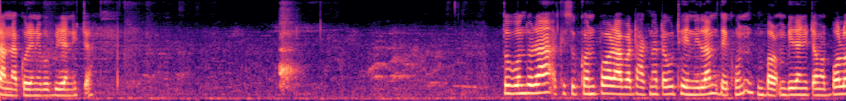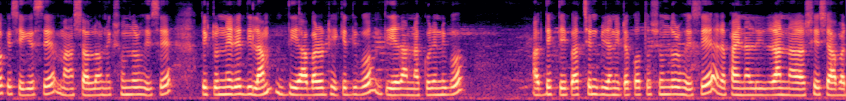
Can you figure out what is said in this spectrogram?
রান্না করে নেব বিরিয়ানিটা। তো বন্ধুরা, কিছুক্ষণ পর আবার ঢাকনাটা উঠিয়ে নিলাম। দেখুন বিরিয়ানিটা আমার বলক এসে গেছে। মাশাল্লাহ অনেক সুন্দর হয়েছে। তো একটু নেড়ে দিলাম, দিয়ে আবারও ঢেকে দিব, দিয়ে রান্না করে নিব। আর দেখতেই পাচ্ছেন বিরিয়ানিটা কত সুন্দর হয়েছে। আর ফাইনালি রান্না শেষে আবার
